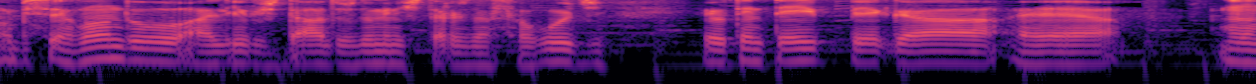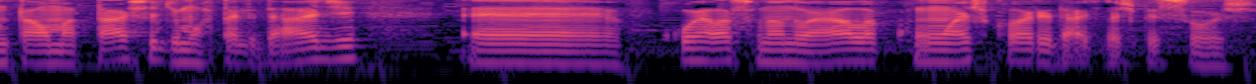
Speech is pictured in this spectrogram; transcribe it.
Observando ali os dados do Ministério da Saúde, eu tentei pegar, é, montar uma taxa de mortalidade é, correlacionando ela com a escolaridade das pessoas.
